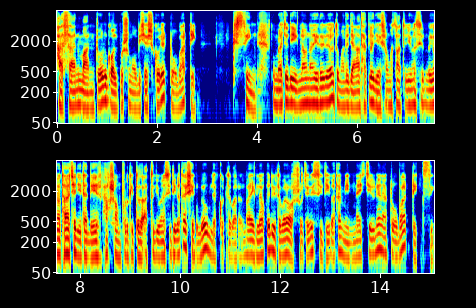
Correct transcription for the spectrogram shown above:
হাসান মান্টোর গল্প গল্পসমূহ বিশেষ করে টোবা টেক সিং। তোমরা যদি এগুলাও না দিতে যাও তোমাদের জানা থাকলে যে সমস্ত আত্মজীবন স্মৃতিকথা আছে, যেটা দেশভাগ সম্পর্কিত আত্মজীবন স্মৃতিকথা সেগুলো উল্লেখ করতে পারো। বা এগুলোকে দিতে পারো অশ্বচরী স্মৃতিকথা মিড নাইট চিলড্রেন আর টোবা টেক সিং।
